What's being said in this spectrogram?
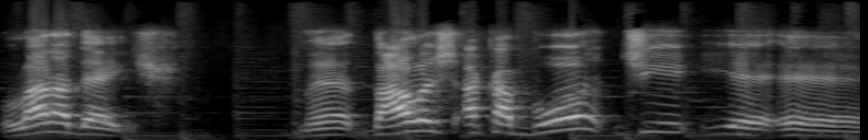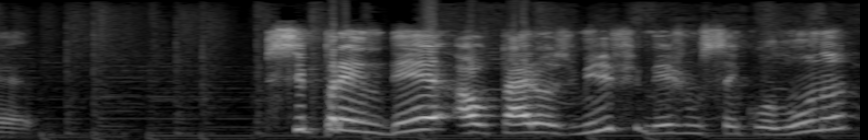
lá na 10. Né? Dallas acabou de é, é, se prender ao Tyron Smith, mesmo sem coluna,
